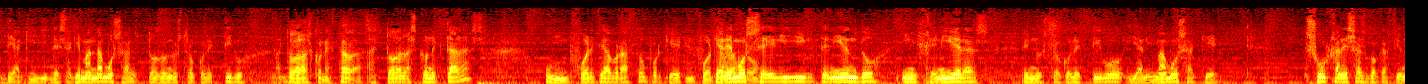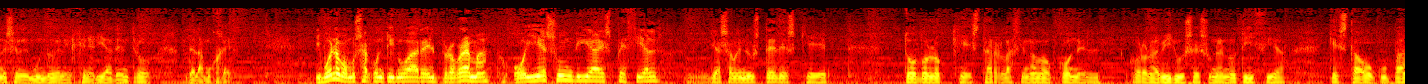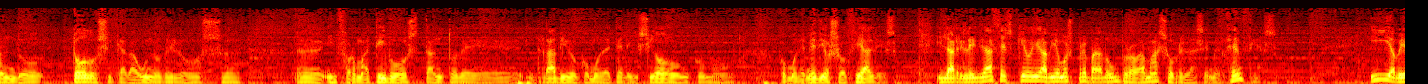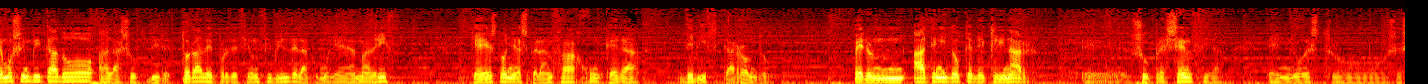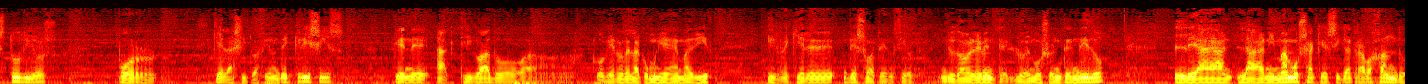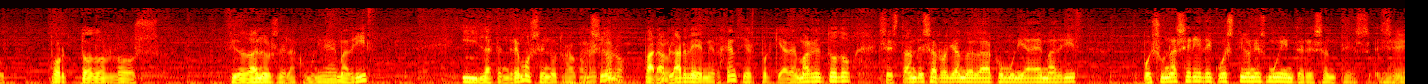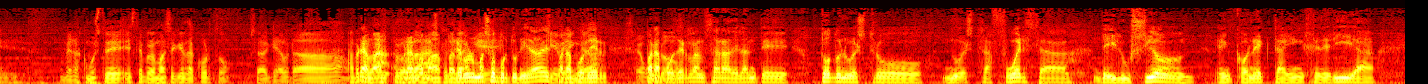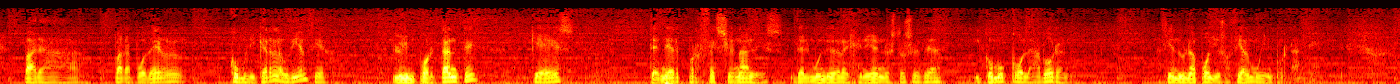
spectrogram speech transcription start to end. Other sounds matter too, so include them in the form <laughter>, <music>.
De aquí, desde aquí mandamos a todo nuestro colectivo. A todas las conectadas. A todas las conectadas un fuerte abrazo porque queremos seguir teniendo ingenieras en nuestro colectivo y animamos a que surjan esas vocaciones en el mundo de la ingeniería dentro de la mujer. Y bueno, vamos a continuar el programa. Hoy es un día especial. Ya saben ustedes que todo lo que está relacionado con el coronavirus es una noticia que está ocupando todos y cada uno de los eh, informativos, tanto de radio como de televisión, como, como de medios sociales. Y la realidad es que hoy habíamos preparado un programa sobre las emergencias. Y habíamos invitado a la subdirectora de Protección Civil de la Comunidad de Madrid, que es doña Esperanza Junquera de Vizcarrondo. Pero ha tenido que declinar eh, su presencia en nuestros estudios porque la situación de crisis tiene activado al gobierno de la Comunidad de Madrid y requiere de su atención. Indudablemente lo hemos entendido, le la animamos a que siga trabajando por todos los ciudadanos de la Comunidad de Madrid y la tendremos en otra ocasión para hablar de emergencias, porque además de todo se están desarrollando en la Comunidad de Madrid pues una serie de cuestiones muy interesantes. Eh, Verás como este, este programa se queda corto. O sea que habrá, habrá más, programas tendremos más oportunidades para poder para poder lanzar adelante todo nuestro nuestra fuerza de ilusión en Conecta Ingeniería para, para poder comunicar a la audiencia lo importante que es tener profesionales del mundo de la ingeniería en nuestra sociedad y cómo colaboran haciendo un apoyo social muy importante.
